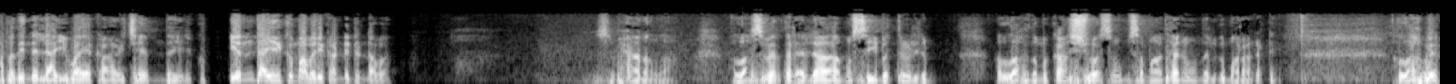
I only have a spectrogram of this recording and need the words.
അപ്പൊ അതിന്റെ ലൈവായ കാഴ്ച എന്തായിരിക്കും? എന്തായിരിക്കും അവർ കണ്ടിട്ടുണ്ടാവുക? എല്ലാ മുസീബത്തുകളിലും അള്ളാഹു നമുക്ക് ആശ്വാസവും സമാധാനവും നൽകുമാറാകട്ടെ. അള്ളാഹുവെ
